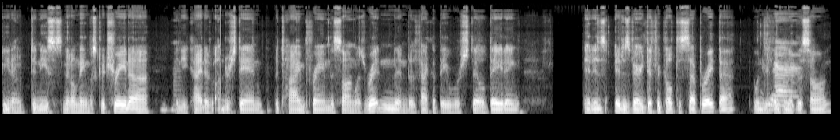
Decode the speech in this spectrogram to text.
you know, Denise's middle name was Katrina, Mhm. and you kind of understand the time frame the song was written and the fact that they were still dating, it is it is very difficult to separate that when you're thinking of the song.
